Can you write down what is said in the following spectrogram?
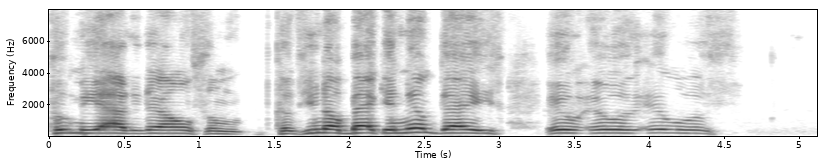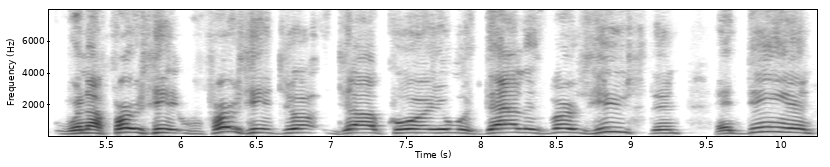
put me out of there on some because you know back in them days it, it was it was when I first hit first hit job, job corps it was Dallas versus Houston and then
